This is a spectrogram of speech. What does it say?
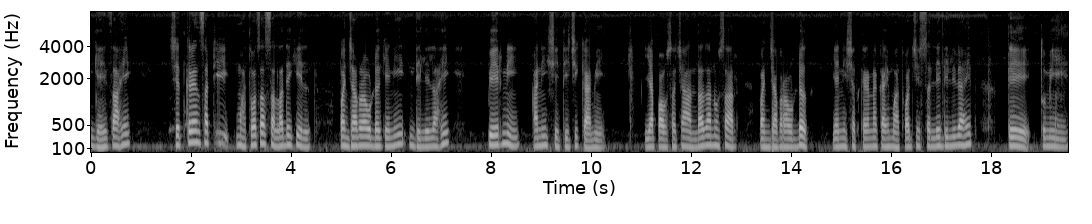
घ्यायचा आहे. शेतकऱ्यांसाठी महत्त्वाचा सल्ला देखील पंजाबराव डक यांनी दिलेला आहे. पेरणी आणि शेतीची कामे. या पावसाच्या अंदाजानुसार पंजाबराव डक यांनी शेतकऱ्यांना काही महत्त्वाचे सल्ले दिलेले आहेत. ते तुम्ही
